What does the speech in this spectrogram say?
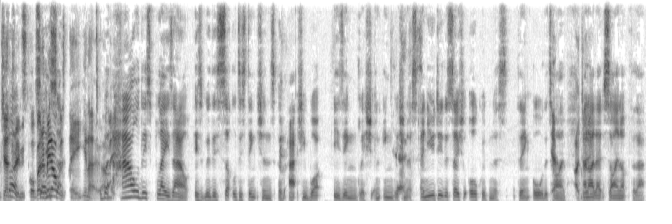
gentry but- before, but so- I mean, so- obviously, you know, I but mean, how this plays out is with these subtle distinctions of actually what is English and Englishness. And you do the social awkwardness thing all the time. I do. And I don't sign up for that.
